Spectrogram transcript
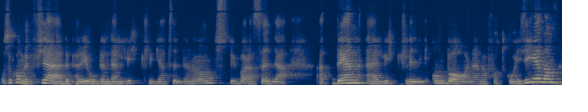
Och så kommer fjärde perioden, den lyckliga tiden. Och man måste ju bara säga att den är lycklig om barnen har fått gå igenom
